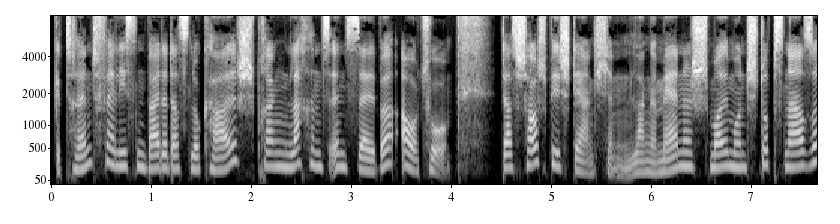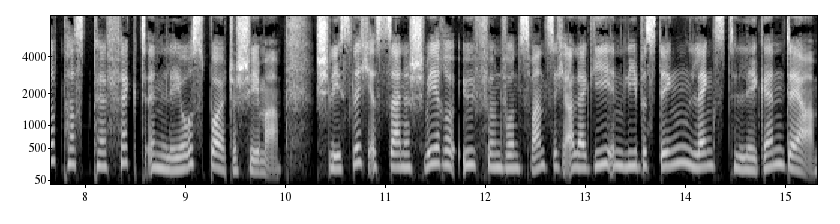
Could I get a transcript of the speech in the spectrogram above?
Getrennt verließen beide das Lokal, sprangen lachend ins selbe Auto. Das Schauspielsternchen, lange Mähne, Schmollmund, Stupsnase passt perfekt in Leos Beuteschema. Schließlich ist seine schwere Ü25 Allergie in Liebesdingen längst legendär.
